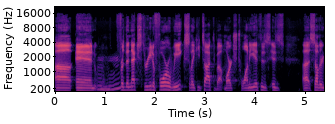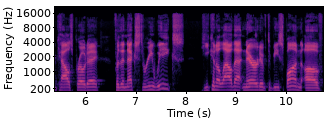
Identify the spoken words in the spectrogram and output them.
Uh, and mm-hmm. for the next three to four weeks, like you talked about, March 20th is, is uh, Southern Cal's Pro Day. For the next three weeks, he can allow that narrative to be spun of,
